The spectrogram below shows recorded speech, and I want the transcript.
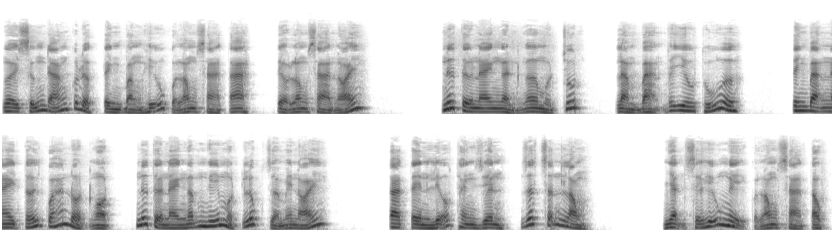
Người xứng đáng có được tình bằng hữu của Long xà ta, Tiểu Long xà nói. Nữ tử này ngẩn ngơ một chút, làm bạn với yêu thú ư. Tình bạn này tới quá đột ngột, nữ tử này ngẫm nghĩ một lúc rồi mới nói. Ta tên Liễu Thanh Duyên, rất sẵn lòng. Nhận sự hữu nghị của Long xà tộc.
